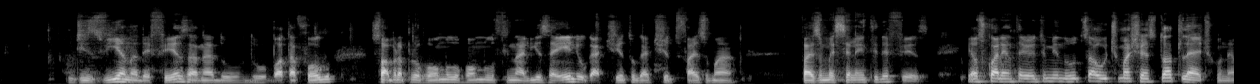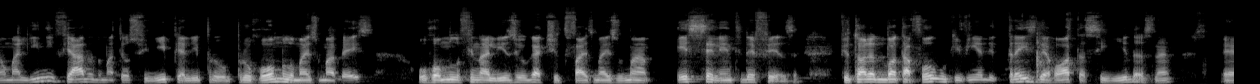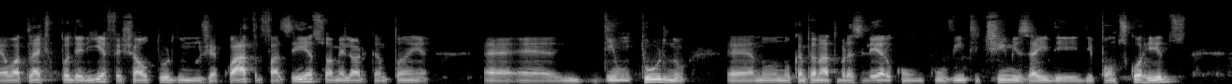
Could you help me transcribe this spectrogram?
desvia na defesa né, do, do Botafogo, sobra para o Rômulo, Rômulo finaliza ele o Gatito, o Gatito faz uma, faz uma excelente defesa. E aos 48 minutos, a última chance do Atlético, né? Uma linda enfiada do Matheus Felipe ali para o Rômulo mais uma vez o Rômulo finaliza e o Gatito faz mais uma excelente defesa. Vitória do Botafogo, que vinha de três derrotas seguidas, né? É, o Atlético poderia fechar o turno no G4, fazer a sua melhor campanha é, é, de um turno é, no, no, Campeonato Brasileiro com, com 20 times aí de, de pontos corridos.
